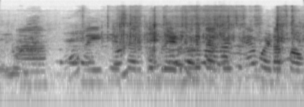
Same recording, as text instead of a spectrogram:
नाही हे सारखं ब्रेडमध्ये टाकायचं काय? वडापाव.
